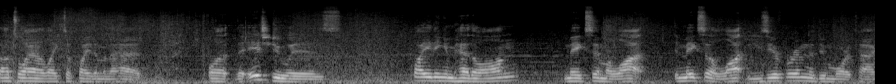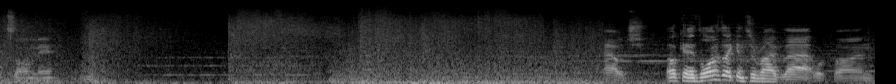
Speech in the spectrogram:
That's why I like to fight him in the head. But the issue is, fighting him head on makes him a lot, it makes it a lot easier for him to do more attacks on me. Ouch. Okay, as long as I can survive that, we're fine.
